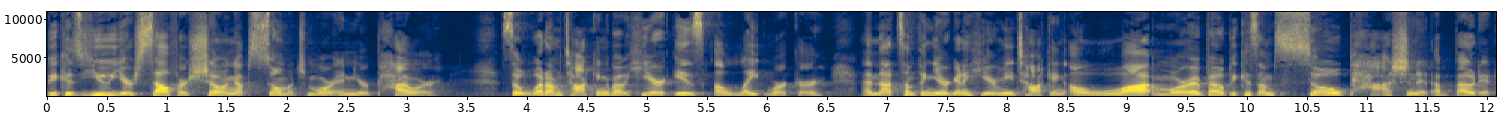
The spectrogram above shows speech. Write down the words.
because you yourself are showing up so much more in your power. So, what I'm talking about here is a light worker. And that's something you're going to hear me talking a lot more about because I'm so passionate about it.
